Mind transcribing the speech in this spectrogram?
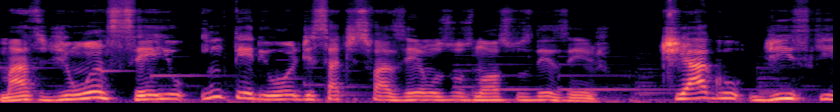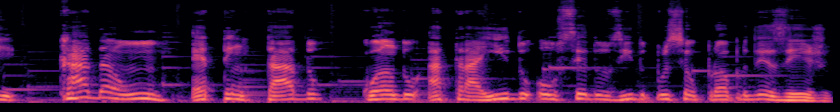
mas de um anseio interior de satisfazermos os nossos desejos. Tiago diz que cada um é tentado quando atraído ou seduzido por seu próprio desejo.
